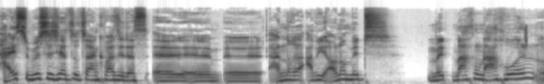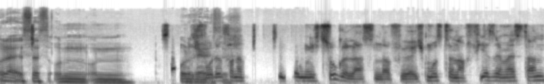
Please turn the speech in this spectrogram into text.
heißt, du müsstest jetzt sozusagen quasi das äh, äh, andere Abi auch noch mit mitmachen, nachholen oder ist das un, un, Ich wurde unrealistisch? von der Prüfung nicht zugelassen dafür. Ich musste nach vier Semestern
